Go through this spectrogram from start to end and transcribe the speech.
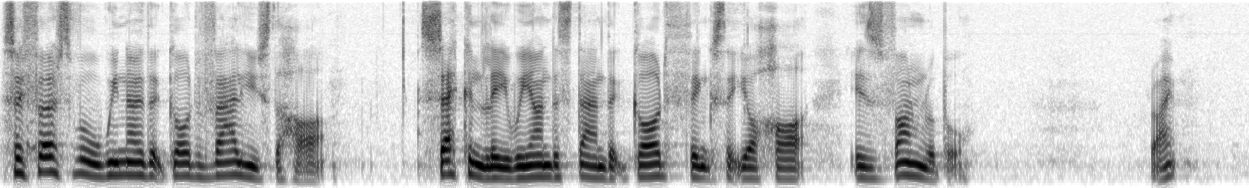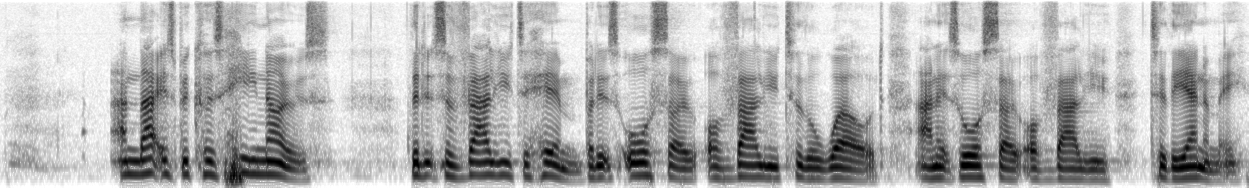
So, first of all, we know that God values the heart. Secondly, we understand that God thinks that your heart is vulnerable, right? And that is because he knows that it's of value to him, but it's also of value to the world, and it's also of value to the enemy.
